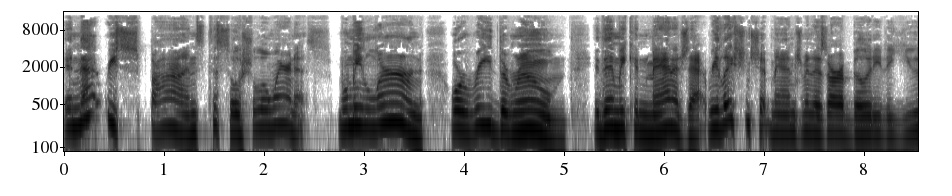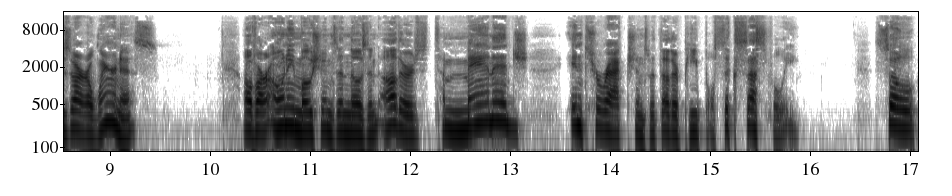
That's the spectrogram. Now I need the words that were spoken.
And that responds to social awareness. When we learn or read the room, then we can manage that. Relationship management is our ability to use our awareness of our own emotions and those in others to manage interactions with other people successfully. So,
